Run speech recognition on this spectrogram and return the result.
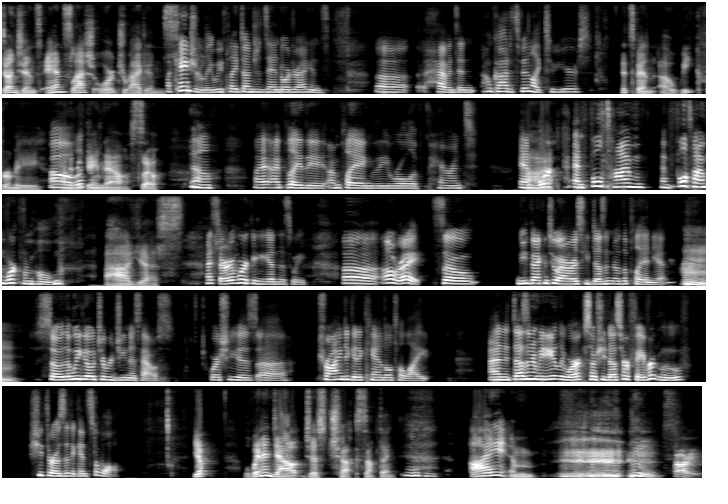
Dungeons and slash or dragons. Occasionally we play Dungeons and or Dragons. Uh haven't in oh god, it's been like two years. It's been a week for me. Oh, I'm in the game now, so Oh, I, I play the I'm playing the role of parent and Ah. work and full time and full time work from home. ah yes. I started working again this week. Uh all right. So meet back in two hours. He doesn't know the plan yet. So then we go to Regina's house where she is uh, trying to get a candle to light. And it doesn't immediately work. So she does her favorite move. She throws it against a wall. yep. When in doubt, just chuck something. I am sorry.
